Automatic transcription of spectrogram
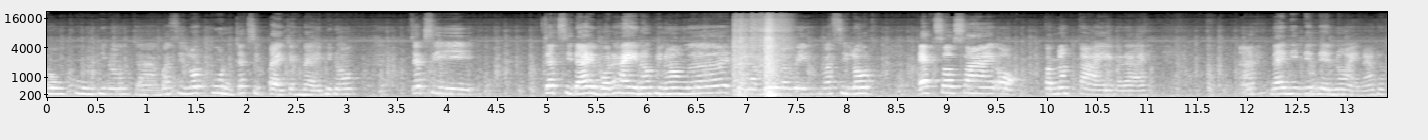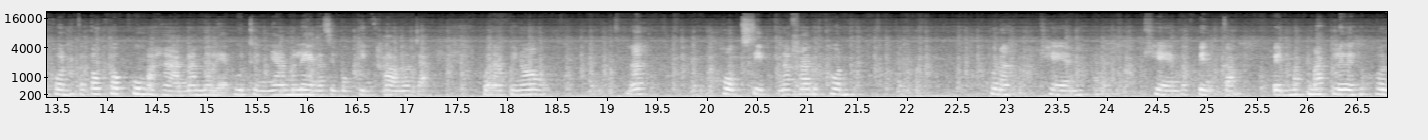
ลงพุงพี่น้องจ้าว่าสิลดหุ่นจักสิไปจังใดพี่น้องจักสิจักสิได้บ่ได้เนาะพี่น้องเอ้ยแต่ละมือละเว้นว่าสิลดเอ็กซ์ไซส์ออกกำลังกายก็ได้ อะได้นิดนิดหน่อยๆนะทุกคนก็ต้องควบคุมอาหารนั่นแหละพูดถึงย่ามมื้อแรกก็สิบ่กินข้าวแล้วจ้ะคนอะพี่น้องนะหกสิบนะคะทุกคนคนอะแขนแขนก็เป็นกับเป็นมัดๆเลยทุกคน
